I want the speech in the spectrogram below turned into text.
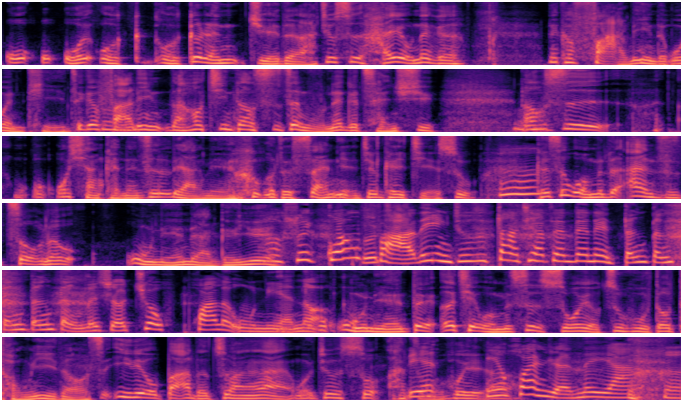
我我我我我个人觉得啊，就是还有那个那个法令的问题，这个法令，然后进到市政府那个程序，然后是。我我想可能是两年或者三年就可以结束，可是我们的案子走了五年两个月哦，，所以光法令就是大家在那里等等等等等的时候，就花了五年哦。五年对，而且我们是所有住户都同意的哦，是一六八的专案，我就说啊，怎么会啊？因为换人了呀，嗯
